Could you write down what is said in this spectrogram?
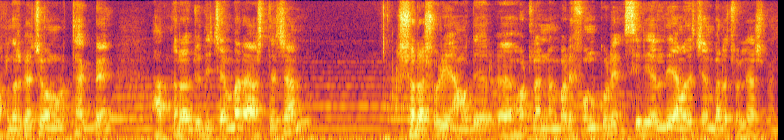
আপনাদের কাছে অনুরোধ থাকবে, আপনারা যদি চেম্বারে আসতে চান, সরাসরি আমাদের হটলাইন নাম্বারে ফোন করে সিরিয়াল দিয়ে আমাদের চেম্বারে চলে আসবেন।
